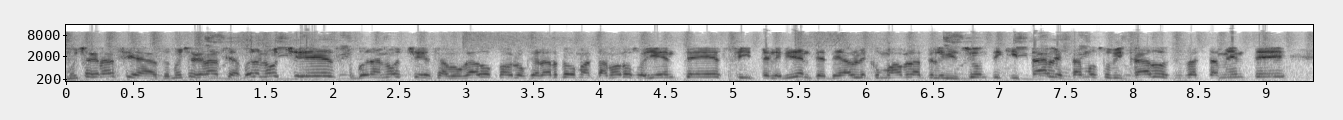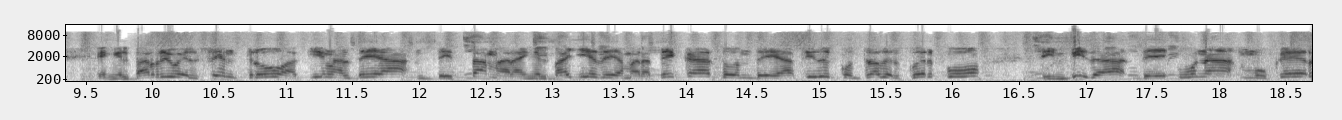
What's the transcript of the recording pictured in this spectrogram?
Muchas gracias, muchas gracias. Buenas noches, buenas noches, abogado Pablo Gerardo Matamoros, oyentes y televidentes de Hable como habla Televisión Digital. Estamos ubicados exactamente en el barrio El Centro, aquí en la aldea de Támara, en el valle de Amarateca, donde ha sido encontrado el cuerpo sin vida de una mujer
